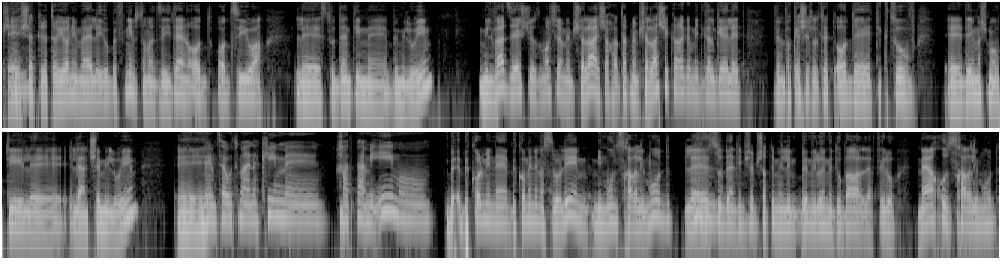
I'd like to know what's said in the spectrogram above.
כן. כן. שהקריטריונים האלה יהיו בפנים, זאת אומרת זה ייתן עוד, עוד סיוע לסטודנטים אה, במילואים. מלבד זה יש יוזמות של הממשלה, יש החלטת ממשלה שכרגע מתגלגלת ומבקשת לתת עוד אה, תקצוב אה, די משמעותי לאנשי מילואים. אה, באמצעות מענקים אה, חד פעמיים, או... בכל מיני, בכל מיני מסלולים, מימון שכר לימוד לסטודנטים שמשרתים במילואים, מדובר על אפילו 100% שכר לימוד.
